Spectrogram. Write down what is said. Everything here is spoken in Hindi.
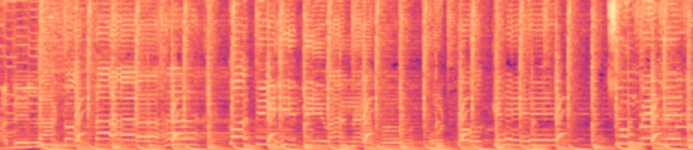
डर लागता कदी दीवाना हो फ़ोटो के। चुमेले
